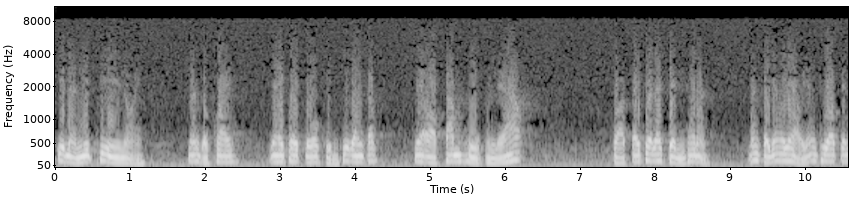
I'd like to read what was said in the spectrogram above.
ที่นั่นนิดที่นี่หน่อย มันก็ค่อยใหญ่ค่อยโตขึ้นที่กันกับ เนี่ออกตำหูกแล้วสอดไปเท่าไรเซนเท่านั้นนั่นก็ยังแล้วยังทัวเป็น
